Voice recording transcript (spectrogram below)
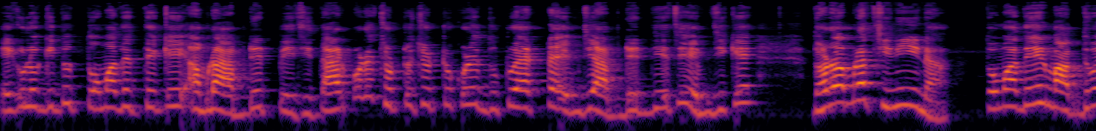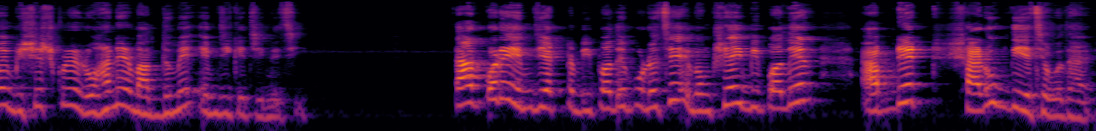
এগুলো কিন্তু তোমাদের থেকেই আমরা আপডেট পেয়েছি। তারপরে ছোট্ট ছোট্ট করে দুটো একটা এমজি আপডেট দিয়েছে। এমজিকে ধরো আমরা চিনিই না। তোমাদের মাধ্যমে, বিশেষ করে রোহানের মাধ্যমে এমজিকে চিনেছি। তারপরে এমজি একটা বিপদে পড়েছে এবং সেই বিপদের আপডেট শাহরুখ দিয়েছে বোধ হয়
